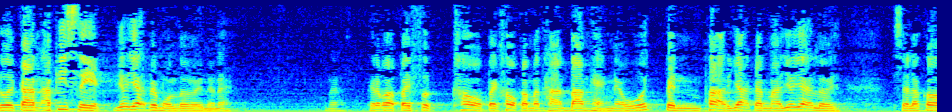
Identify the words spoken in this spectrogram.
โดยการอภิเสกเยอะแยะไปหมดเลยเนี่ยนะนะเรียกว่าไปฝึกเข้าไปเข้ากรรมฐานบางแห่งเนี่ยโอ้ยเป็นพระอริยะกันมาเยอะแยะเลย เสร็จแล้วก็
